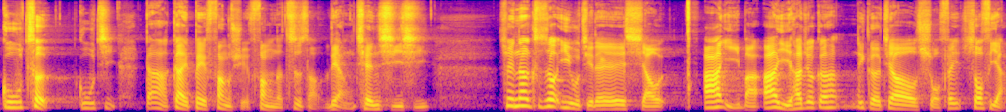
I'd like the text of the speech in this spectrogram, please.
估测估计大概被放血放了至少两千 CC。所以那个时候，有一个小阿姨吧，阿姨她就跟那个叫索菲、索菲亚、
